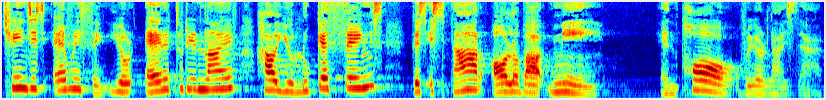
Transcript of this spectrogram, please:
changes everything. Your attitude in life, how you look at things, because it's not all about me. And Paul realized that.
